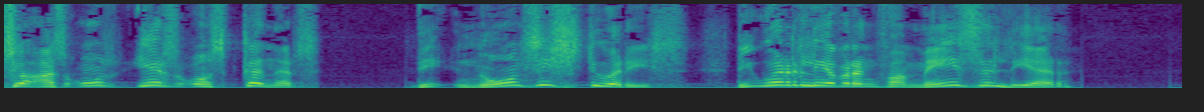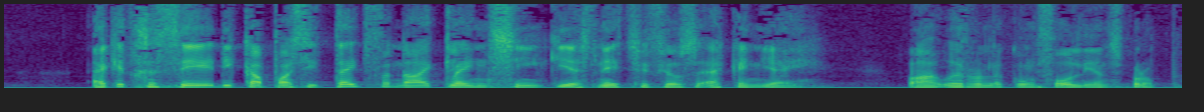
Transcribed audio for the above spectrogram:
So as ons, eers ons kinders, die nonsie stories, die oorlevering van mense leer, ek het gesê, die kapasiteit van die klein sienkie is net soveel as ek en jy. Waar oor wil ek om vol leensprop?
